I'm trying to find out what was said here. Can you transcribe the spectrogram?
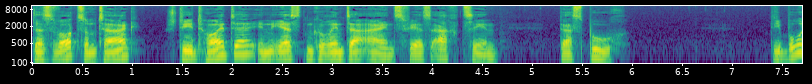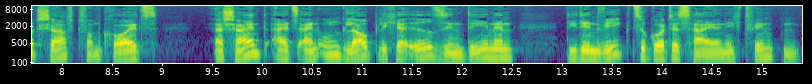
Das Wort zum Tag steht heute in 1. Korinther 1, Vers 18, das Buch. Die Botschaft vom Kreuz erscheint als ein unglaublicher Irrsinn denen, die den Weg zu Gottes Heil nicht finden.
